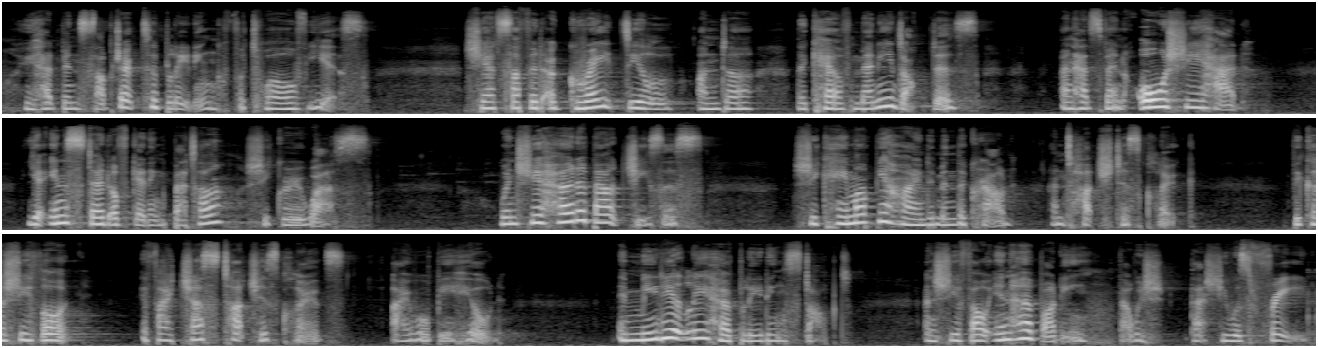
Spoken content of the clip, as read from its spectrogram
who had been subject to bleeding for 12 years. She had suffered a great deal under the care of many doctors and had spent all she had. Yet instead of getting better, she grew worse. When she heard about Jesus, she came up behind him in the crowd and touched his cloak, because she thought, if I just touch his clothes, I will be healed. Immediately her bleeding stopped, and she felt in her body that, that she was freed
